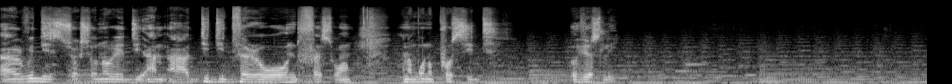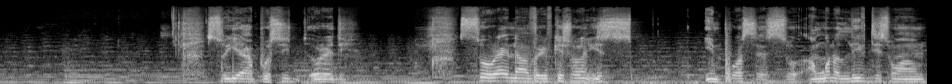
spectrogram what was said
i read the instruction already and i did it very well on the first one. And i'm to proceed obviously so yeah proceed already. So right now verification is in process. So i'm gonna leave this one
